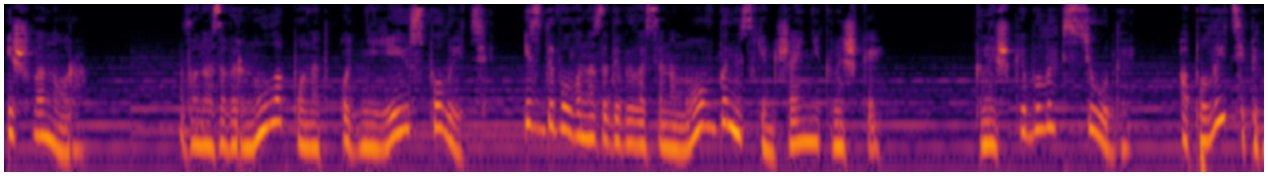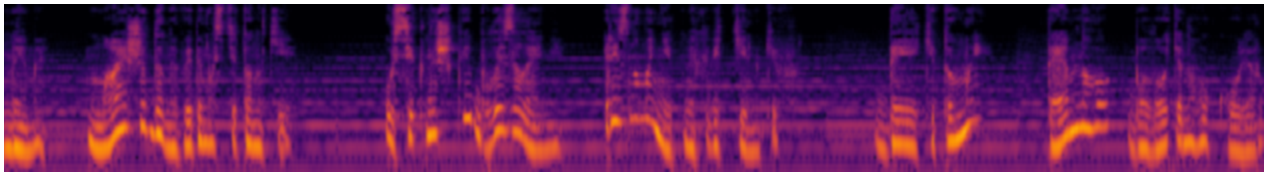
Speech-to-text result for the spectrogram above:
ішла нора. Вона завернула понад однією з полиць і здивовано задивилася на мовби нескінченні книжки. Книжки були всюди, а полиці під ними майже до невидимості тонкі. Усі книжки були зелені, різноманітних відтінків, деякі томи темного болотяного кольору,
